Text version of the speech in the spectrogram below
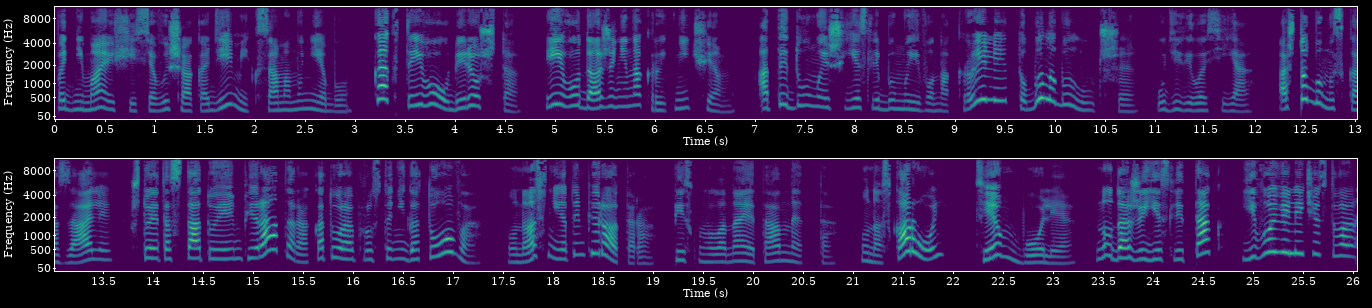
поднимающиеся выше Академии к самому небу. Как ты его уберешь-то? И его даже не накрыть ничем. А ты думаешь, если бы мы его накрыли, то было бы лучше, удивилась я. А что бы мы сказали? Что это статуя императора, которая просто не готова? У нас нет императора, пискнула на это Аннетта. У нас король, тем более. Но даже если так, его величество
